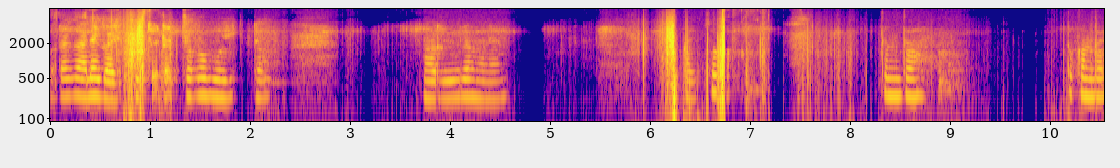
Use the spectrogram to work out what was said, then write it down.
കുറേ കാലം കളിച്ചിട്ട് ടച്ചൊക്കെ പോയി അറിയില്ല അങ്ങനെ ഇതെന്താ? ഇതൊക്കെ എന്താ?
